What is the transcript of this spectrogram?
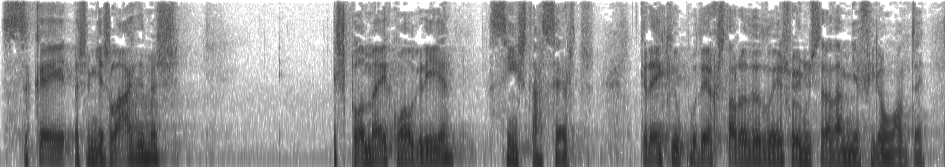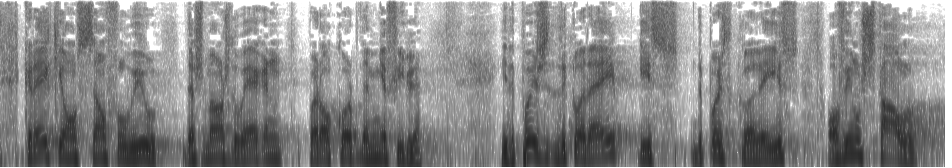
Sequei as minhas lágrimas, exclamei com alegria: sim, está certo. Creio que o poder restaurador de Deus foi ministrado à minha filha ontem. Creio que a unção fluiu das mãos do Egan para o corpo da minha filha. E depois declarei isso, depois declarei isso, ouvi um estalo,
